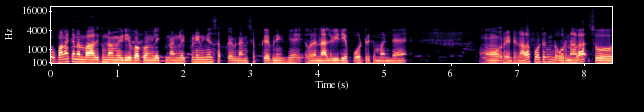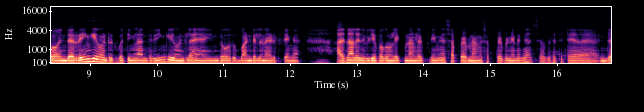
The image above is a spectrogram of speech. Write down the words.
ஸோ வணக்கம் நம்ம. அதுக்கு நம்ம வீடியோ பார்க்குறவங்க லைக் நாங்கள் லைக் பண்ணிடுங்க. சப்ஸ்கிரைப் நாங்கள் சப்ஸ்கிரைப் பண்ணிடுங்க. இவ்வளோ நாள் வீடியோ போட்டிருக்க மாட்டேன். ரெண்டு நாளாக போட்டிருக்க மாட்டேன். ஒரு நாளாக ஸோ இந்த ரிங் ஈவெண்ட் இருக்குது பார்த்தீங்களா? அந்த ரிங் ஈவெண்ட்டில் இந்த ஒரு பண்டில் நான் எடுத்துட்டேங்க. அதனால இந்த வீடியோ பார்க்குறவங்க லைக் பண்ணாங்க லைக் பண்ணிடுங்க. சப்ஸ்கிரைப் நாங்கள் சப்ஸ்கிரைப் பண்ணிவிடுங்க ஸோ கிட்டத்தட்ட இந்த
